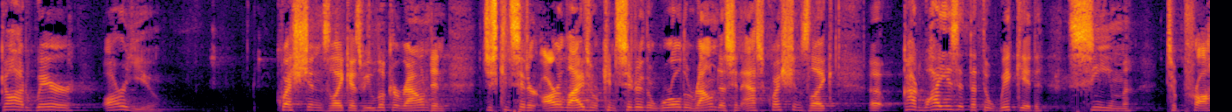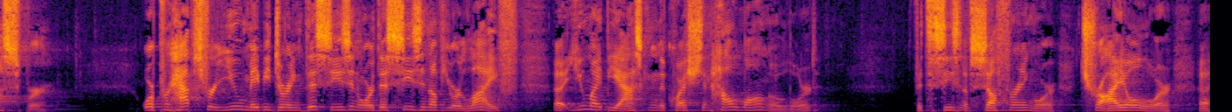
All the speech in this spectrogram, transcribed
God, where are you? Questions like as we look around and just consider our lives or consider the world around us and ask questions like, uh, God, why is it that the wicked seem to prosper? Or perhaps for you, maybe during this season or this season of your life, uh, you might be asking the question, How long, O Lord? If it's a season of suffering or trial, or uh,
